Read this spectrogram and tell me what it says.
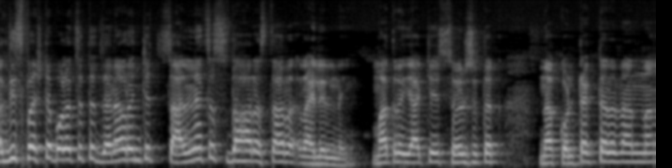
अगदी स्पष्ट बोलायचं तर जनावरांचे चालण्याचा सुद्धा हा रस्ता राहिलेला नाही. मात्र याचे सोयीसूतक ना कॉन्ट्रॅक्टरांना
